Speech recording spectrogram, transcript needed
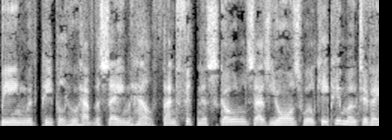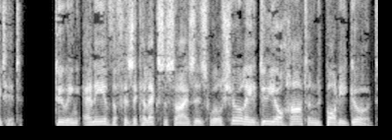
Being with people who have the same health and fitness goals as yours will keep you motivated. Doing any of the physical exercises will surely do your heart and body good.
